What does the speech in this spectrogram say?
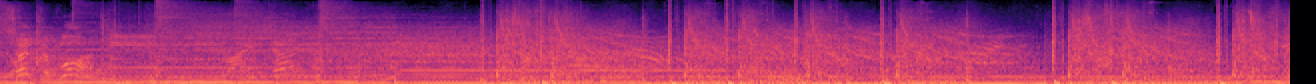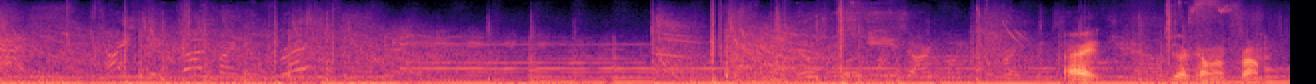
Set to block. Shrine done? Nicely done, my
